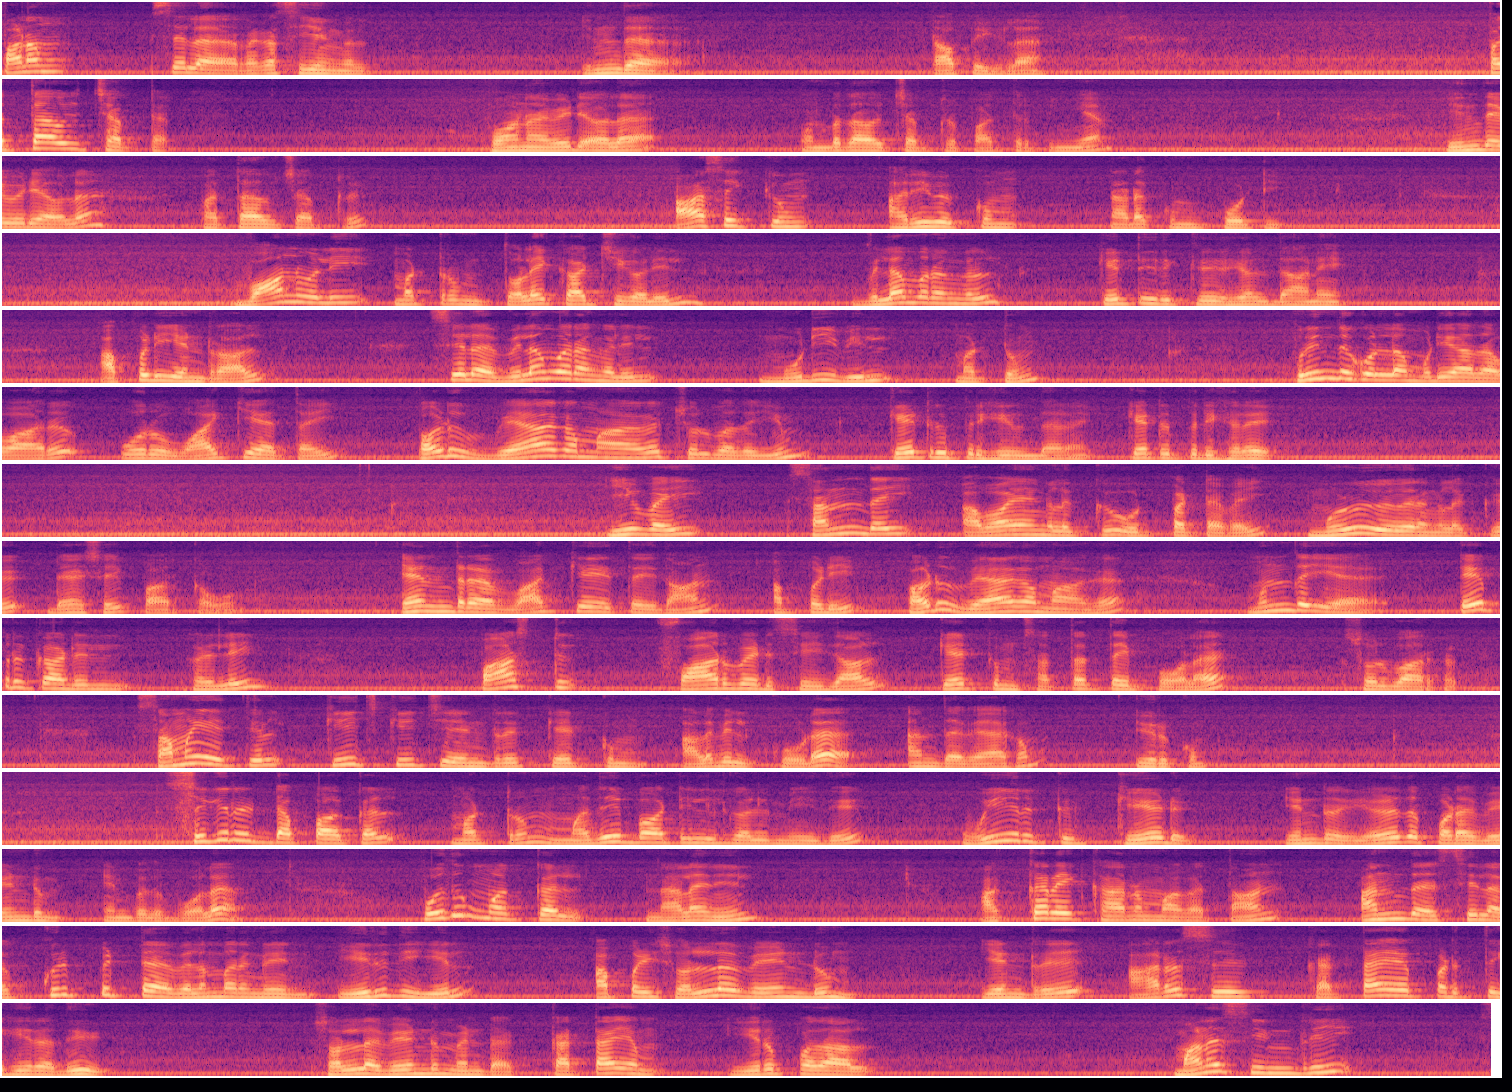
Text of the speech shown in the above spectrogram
பணம் சில ரகசியங்கள் இந்த டாப்பிக்கில் பத்தாவது சாப்டர் போன வீடியோவில் ஒன்பதாவது சாப்டர் பார்த்துருப்பீங்க. இந்த வீடியோவில் பத்தாவது சாப்டர் ஆசைக்கும் அறிவுக்கும் நடக்கும் போட்டி. வானொலி மற்றும் தொலைக்காட்சிகளில் விளம்பரங்கள் கேட்டிருக்கிறீர்கள் தானே அப்படி என்றால் சில விளம்பரங்களில் முடிவில் மட்டும் புரிந்து கொள்ள முடியாதவாறு ஒரு வாக்கியத்தை படு வேகமாக சொல்வதையும் கேட்டிருப்பீர்கள் தானே கேட்டிருப்பீர்களே. இவை சந்தை அபாயங்களுக்கு உட்பட்டவை. முழு விவரங்களுக்கு டேஷை பார்க்கவும். என்ற வாக்கியத்தை தான் அப்படி படு வேகமாக முந்தைய டேப் ரெக்கார்டுகளில் பாஸ்ட் ஃபார்வேர்டு செய்தால் கேட்கும் சத்தத்தைப் போல சொல்வார்கள். சமயத்தில் கீச் கீச் என்று கேட்கும் அளவில் கூட அந்த வேகம் இருக்கும். சிகரெட் டப்பாக்கள் மற்றும் மது பாட்டில்கள் மீது உயிருக்கு கேடு என்று எழுதப்பட வேண்டும் என்பது போல பொதுமக்கள் நலனில் அக்கறை காரணமாகத்தான் அந்த சில குறிப்பிட்ட விளம்பரங்களின் இறுதியில் அப்படி சொல்ல வேண்டும் என்று அரசு கட்டாயப்படுத்துகிறது. சொல்ல வேண்டும் என்ற கட்டாயம் இருப்பதால் மனசின்றி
